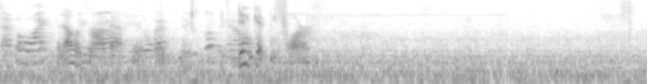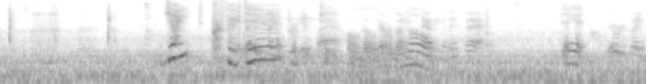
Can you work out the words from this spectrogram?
That's all But that was not a bad hit, but figured something out. didn't get me far. Yay! Perfect hit! Perfect hit. Oh no, no, no, no. Having an impact. Dang it. Everything,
